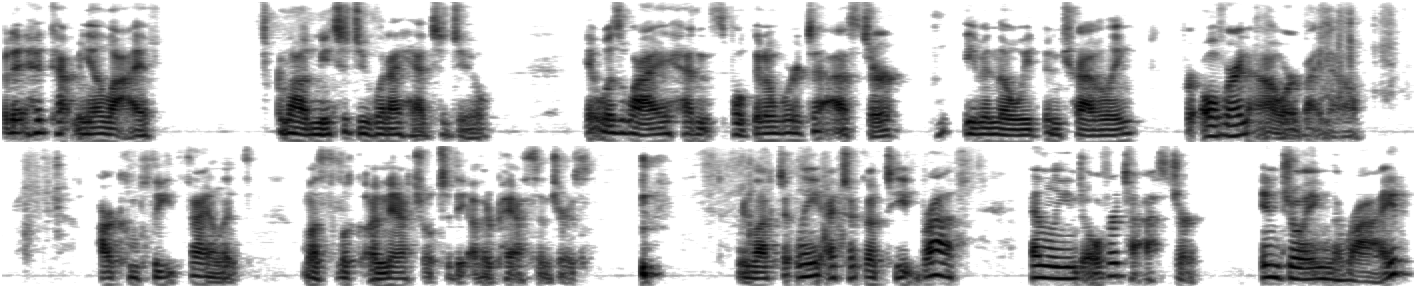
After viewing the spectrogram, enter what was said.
but it had kept me alive, allowed me to do what I had to do. It was why I hadn't spoken a word to Esther, even though we'd been traveling for over an hour by now. Our complete silence must look unnatural to the other passengers. Reluctantly, I took a deep breath and leaned over to Esther. Enjoying the ride?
